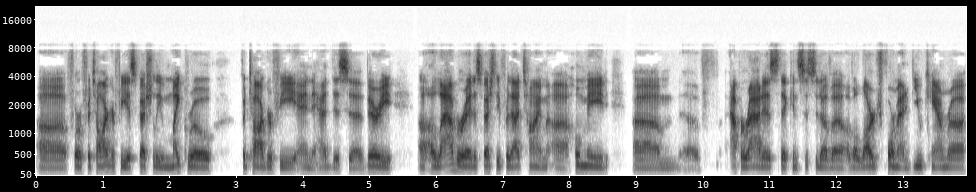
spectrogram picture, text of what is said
uh, for photography, especially micro photography, and had this uh, very uh, elaborate, especially for that time, homemade um, apparatus that consisted of a, of a large format view camera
